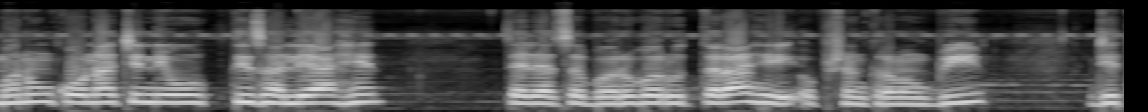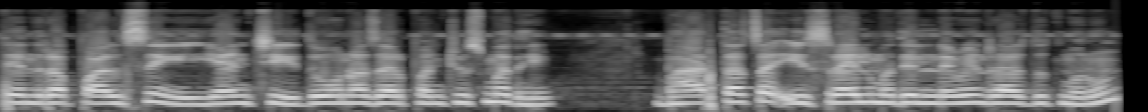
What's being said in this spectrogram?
म्हणून कोणाची नियुक्ती झाली आहे? तर याचं बरोबर उत्तर आहे ऑप्शन क्रमांक बी जितेंद्र पाल सिंग यांची दोन हजार पंचवीसमध्ये भारताचा इस्रायलमधील नवीन राजदूत म्हणून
